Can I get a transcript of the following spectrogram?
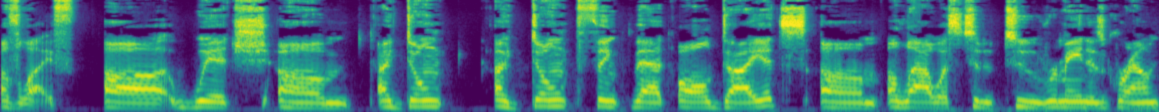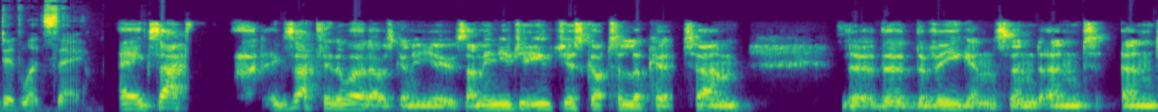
of life. Uh, which um, I don't I don't think that all diets um, allow us to to remain as grounded. Let's say exactly exactly the word I was going to use. I mean, you you just got to look at um, the, the the vegans and and and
